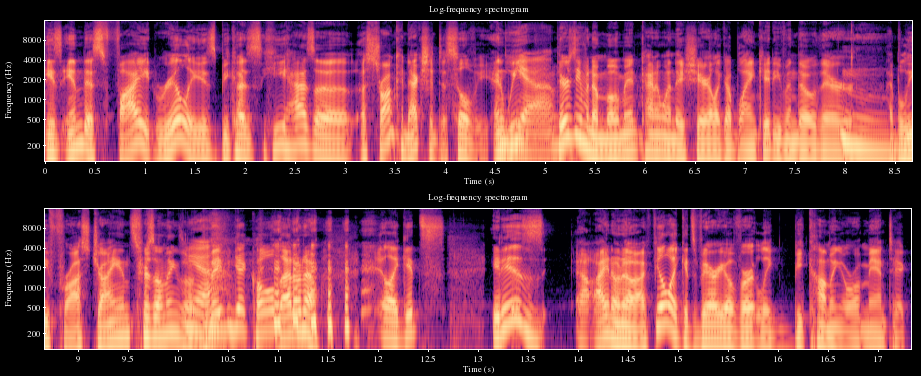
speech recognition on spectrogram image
is in this fight really is because he has a, a strong connection to Sylvie, and we Yeah. there's even a moment kind of when they share like a blanket, even though they're I believe frost giants or something. So. Yeah. do they even get cold? I don't know. like it's it is. I don't know. I feel like it's very overtly becoming a romantic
